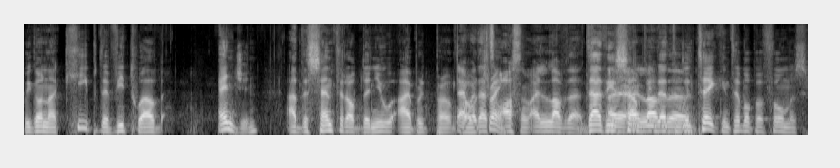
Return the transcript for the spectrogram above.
we're gonna keep the V12 engine at the center of the new hybrid power Yeah, but that's powertrain. awesome. I love that. That is I- I something love that the- will take in terms of performance.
